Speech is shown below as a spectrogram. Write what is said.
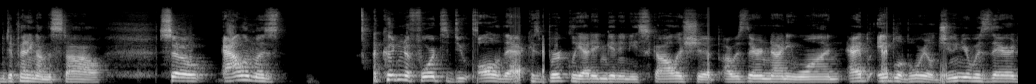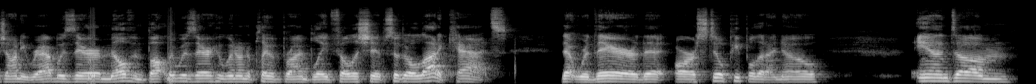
depending on the style. So Alan was I couldn't afford to do all of that because Berklee, I didn't get any scholarship. I was there in 91. Abe, Abe Laboriel Jr. was there. Johnny Rabb was there. Melvin Butler was there, who went on to play with Brian Blade Fellowship. So there are a lot of cats that were there that are still people that I know. And um,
